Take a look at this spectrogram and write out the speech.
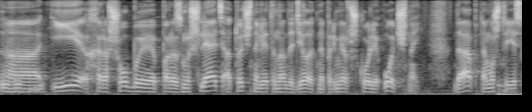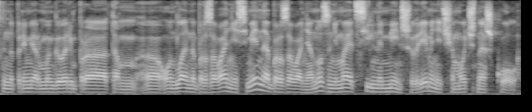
Угу. Э, и хорошо бы поразмышлять, а точно ли это надо делать, например, в школе очной. Да, потому что если, например, мы говорим про там, э, онлайн-образование, семейное образование, оно занимает сильно меньше времени, чем очное очная школа.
